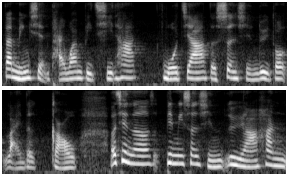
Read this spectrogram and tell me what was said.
但明显台湾比其他国家的盛行率都来得高，而且呢，便秘盛行率啊和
